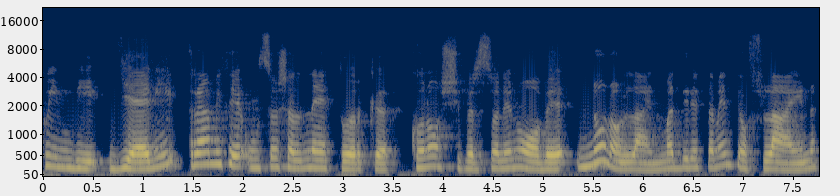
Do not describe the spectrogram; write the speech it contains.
Quindi vieni tramite un social network, conosci persone nuove, non online, ma direttamente offline.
